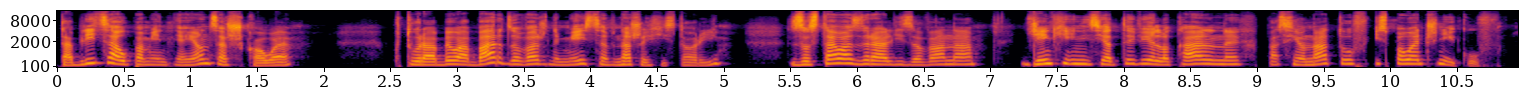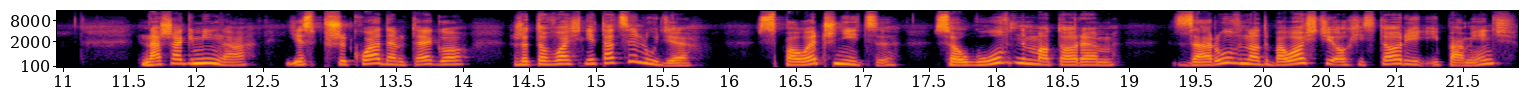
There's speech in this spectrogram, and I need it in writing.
Tablica upamiętniająca szkołę, która była bardzo ważnym miejscem w naszej historii, została zrealizowana dzięki inicjatywie lokalnych pasjonatów i społeczników. Nasza gmina jest przykładem tego, że to właśnie tacy ludzie, społecznicy, są głównym motorem zarówno dbałości o historię i pamięć,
